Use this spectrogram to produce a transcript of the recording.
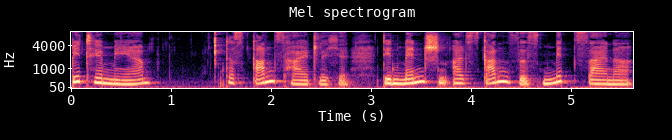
bitte mehr das Ganzheitliche, den Menschen als Ganzes mit seiner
